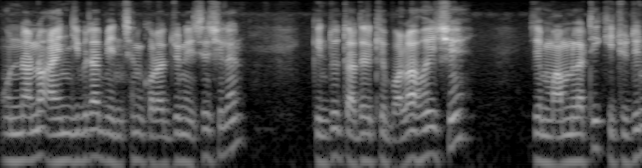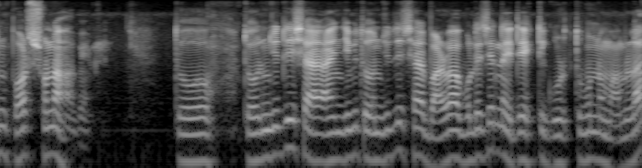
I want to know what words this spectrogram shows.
অন্যান্য আইনজীবীরা মেনশন করার জন্য এসেছিলেন কিন্তু তাদেরকে বলা হয়েছে যে মামলাটি কিছুদিন পর শোনা হবে। তো তরুণজ্যোতি স্যার আইনজীবী তরুণজ্যোতি স্যার বারবার বলেছেন না এটা একটি গুরুত্বপূর্ণ মামলা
